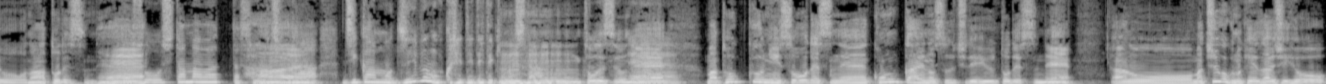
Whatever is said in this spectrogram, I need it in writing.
表の後ですね。予想下回った数値が、時間も随分遅れて出てきました。そうですよね。えーまあ、特にそうですね、今回の数値で言うとですね、あのー、まあ、中国の経済指標、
